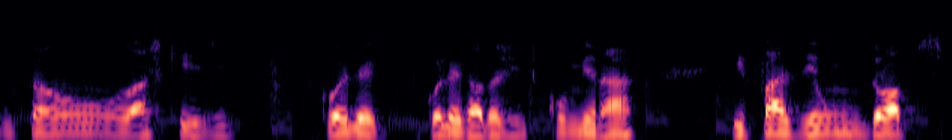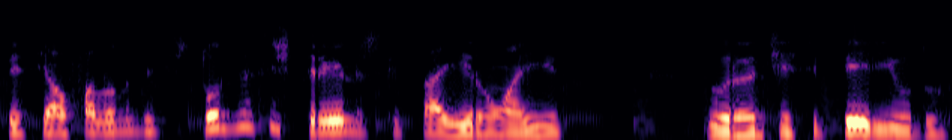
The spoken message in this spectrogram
Então eu acho que ficou, ficou legal da gente combinar e fazer um drop especial falando desses todos esses trailers que saíram aí durante esse período.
